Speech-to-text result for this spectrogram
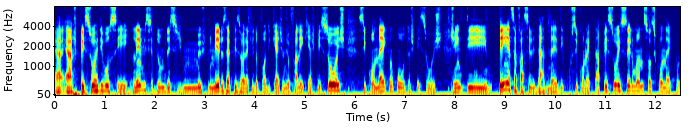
as pessoas de você. Lembre-se de um desses meus primeiros episódios aqui do podcast, onde eu falei que as pessoas se conectam com outras pessoas. A gente tem essa facilidade, né, de se conectar. Pessoas seres humanos só se conectam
